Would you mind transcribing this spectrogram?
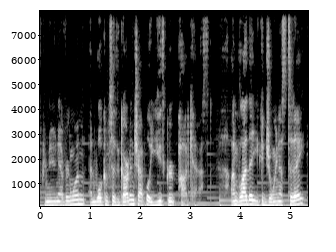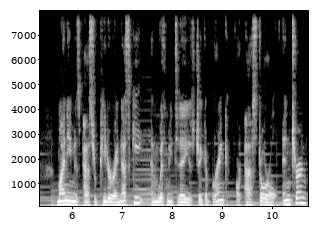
afternoon, everyone, and welcome to the Garden Chapel Youth Group podcast. I'm glad that you could join us today. My name is Pastor Peter Reineski, and with me today is Jacob Brink, our pastoral intern,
